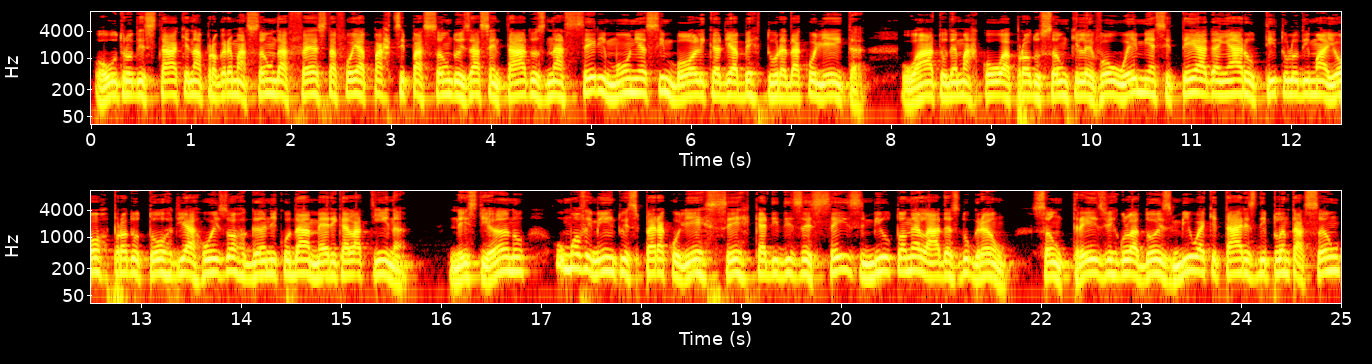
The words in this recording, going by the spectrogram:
Outro destaque na programação da festa foi a participação dos assentados na cerimônia simbólica de abertura da colheita. O ato demarcou a produção que levou o MST a ganhar o título de maior produtor de arroz orgânico da América Latina. Neste ano, o movimento espera colher cerca de 16 mil toneladas do grão. São 3,2 mil hectares de plantação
